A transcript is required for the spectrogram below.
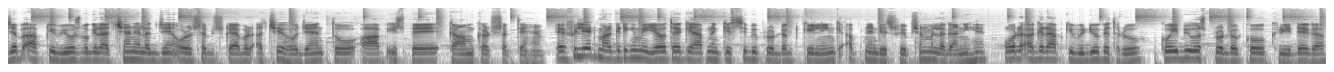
जब आपके व्यूज़ वगैरह अच्छे आने लग जाएँ और सब्सक्राइबर अच्छे हो जाएँ तो आप इस पर काम कर सकते हैं। एफिलिएट मार्केटिंग में यह होता है कि आपने किसी भी प्रोडक्ट की लिंक अपने डिस्क्रिप्शन में लगानी है और अगर आपकी वीडियो के थ्रू कोई भी उस प्रोडक्ट को खरीदेगा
